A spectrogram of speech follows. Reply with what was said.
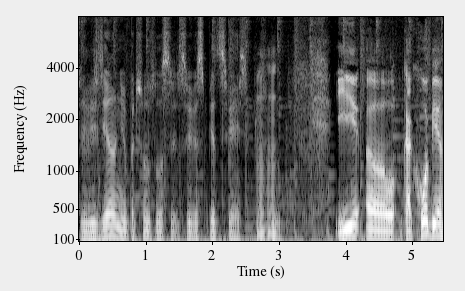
Везде у него присутствовала спецсвязь. Мгм. И э, как хобби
